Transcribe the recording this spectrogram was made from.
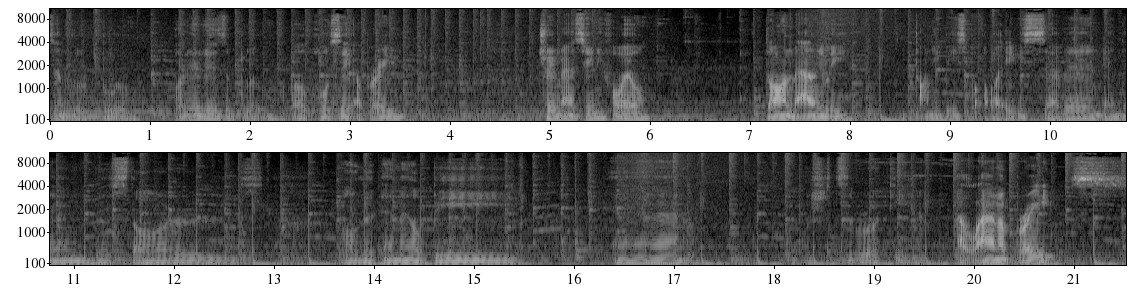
Doesn't look blue, but it is a blue of Jose Abreu. Trey Mancini foil. Don Mattingly. Donnie Baseball 87. And then the stars of the MLB. And wish it's the rookie. Atlanta Braves.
